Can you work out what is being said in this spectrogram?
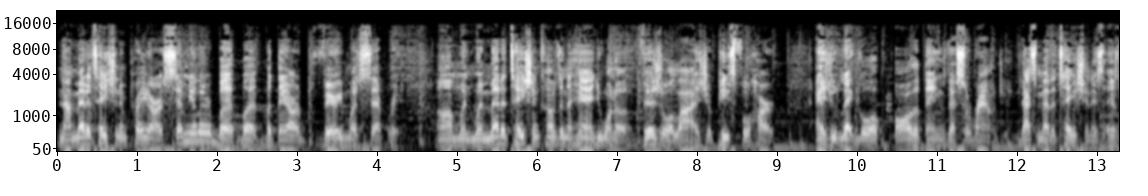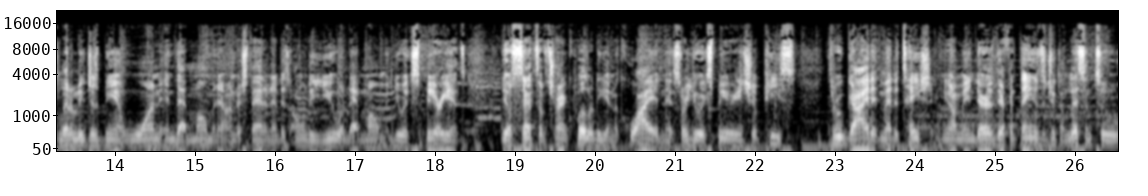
Now, meditation and prayer are similar, but but but they are very much separate. Um, when when meditation comes in the hand, you want to visualize your peaceful heart as you let go of all the things that surround you. That's meditation. It's, it's literally just being one in that moment and understanding that it's only you in that moment. You experience your sense of tranquility and the quietness, or you experience your peace through guided meditation. You know what I mean? There's different things that you can listen to, you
